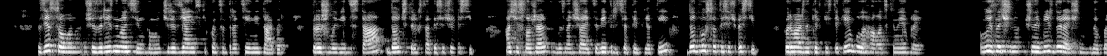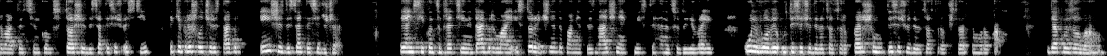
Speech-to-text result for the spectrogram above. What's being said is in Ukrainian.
З'ясовано, що за різними оцінками через Янівський концентраційний табір пройшли від 100 до 400 тисяч осіб, а число жертв визначається від 35 до 200 тисяч осіб, переважна кількість яких були галицькими євреями. Визначено, що найбільш доречним буде оперувати оцінку 160 тисяч осіб, які пройшли через табір, і 60 тисяч жертв. Янський концентраційний табір має історичне та пам'ятне значення як місце геноциду євреїв у Львові у 1941-1944 роках. Дякую за увагу.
